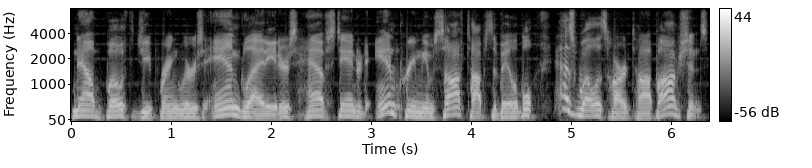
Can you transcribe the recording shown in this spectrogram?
Now, both Jeep Wranglers and Gladiators have standard and premium soft tops available, as well as hard top options.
